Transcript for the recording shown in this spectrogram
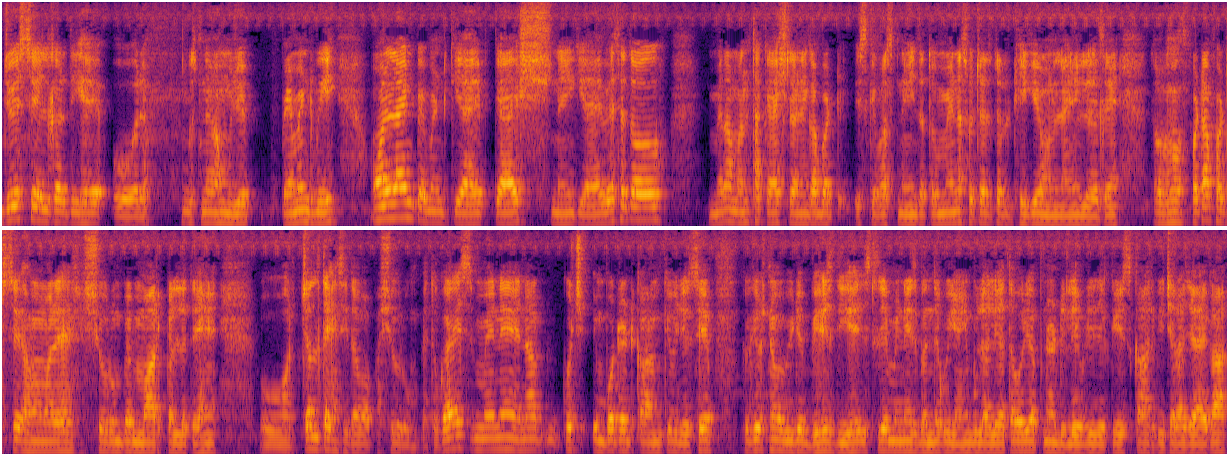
जो है सेल कर दी है और उसने मुझे पेमेंट भी ऑनलाइन पेमेंट किया है कैश नहीं किया है। वैसे तो मेरा मन था कैश लेने का बट इसके पास नहीं था तो मैंने सोचा चलो ठीक है ऑनलाइन ही लेते हैं। तो हम फटाफट से हम हमारे शोरूम पे मार्क कर लेते हैं। और चलते हैं सीधा वापस शोरूम पे। तो गाइस मैंने ना कुछ इंपॉर्टेंट काम की वजह से, क्योंकि उसने वो वीडियो भेज दी है, इसलिए मैंने इस बंदे को यहीं बुला लिया था और ये अपना डिलीवरी देके इस कार की चला जाएगा।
